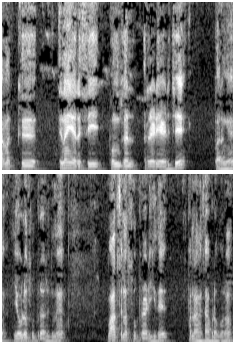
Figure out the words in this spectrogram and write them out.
நமக்கு திணை அரிசி பொங்கல் ரெடி ஆகிடுச்சு பாருங்கள் எவ்வளோ சூப்பராக இருக்குன்னு. வாசனை சூப்பராக அடிக்குது. இப்போ நாங்கள் சாப்பிட போகிறோம்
